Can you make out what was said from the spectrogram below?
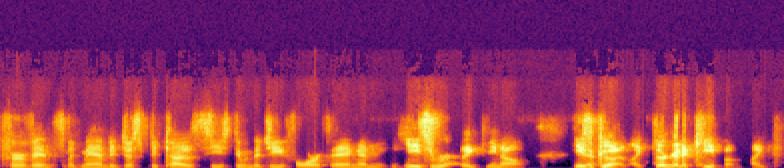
for Vince McMahon, just because he's doing the G4 thing and he's like, you know, he's Yeah. good. Like they're gonna keep him. Like,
